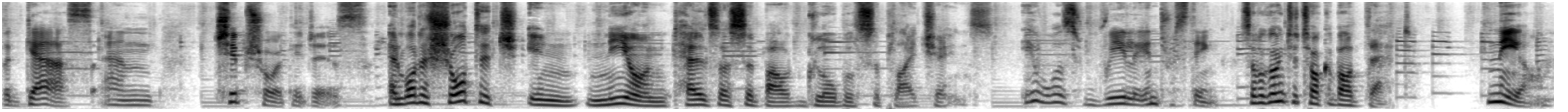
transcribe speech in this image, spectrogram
the gas, and chip shortages. and what a shortage in neon tells us about global supply chains. It was really interesting. So, we're going to talk about that. Neon.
